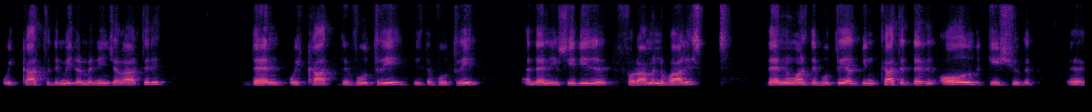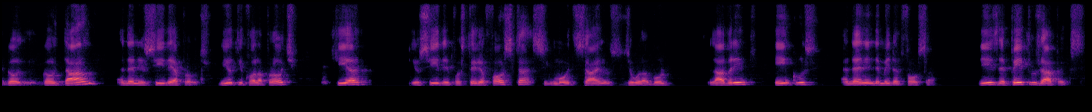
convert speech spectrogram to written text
We cut the middle meningeal artery. Then we cut the V3, is the V3. And then you see this foramen ovalis. Then once the V3 has been cut, then all the tissue that uh, go, goes down and then you see the approach. Beautiful approach. Here you see the posterior fossa, sigmoid sinus, jugular bulb, labyrinth, incus, and then in the middle fossa. This is the petrous apex.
